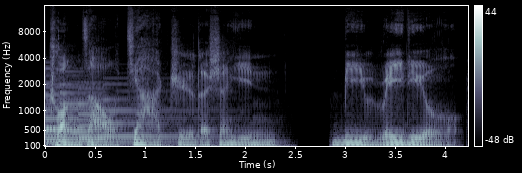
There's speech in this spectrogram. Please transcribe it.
创造价值的声音，B Radio。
